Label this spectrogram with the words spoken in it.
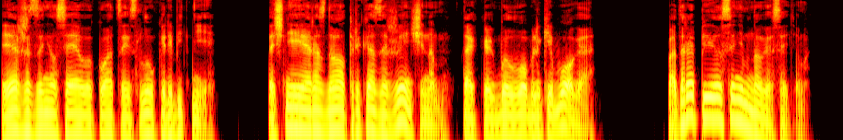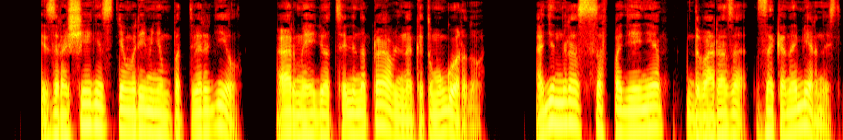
Я же занялся эвакуацией слуг и ребятни. Точнее, я раздавал приказы женщинам, так как был в облике Бога. Поторопился немного с этим. Извращенец тем временем подтвердил, армия идет целенаправленно к этому городу. Один раз совпадение, два раза закономерность.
